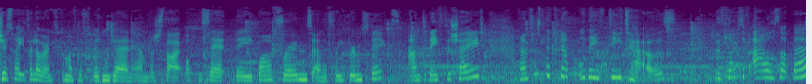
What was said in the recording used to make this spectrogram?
Just waiting for Lauren to come off the Forbidden Journey. I'm just like opposite the bathrooms and the free broomsticks underneath the shade. And I'm just looking up at all these details. There's loads of owls up there.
